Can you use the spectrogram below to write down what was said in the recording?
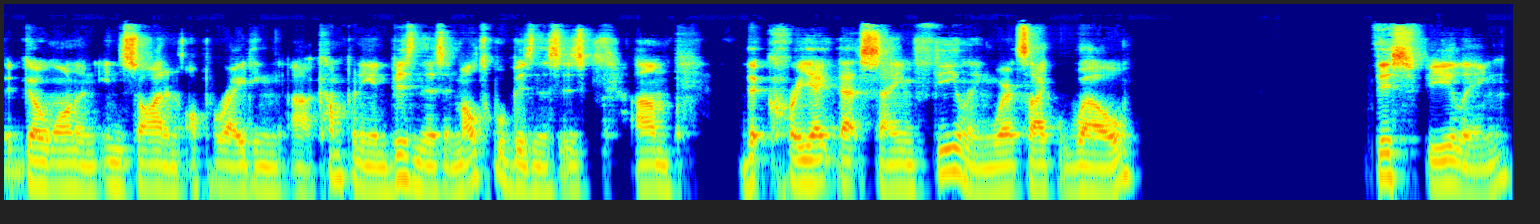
that go on and inside an operating uh, company and business and multiple businesses um, that create that same feeling where it's like well this feeling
